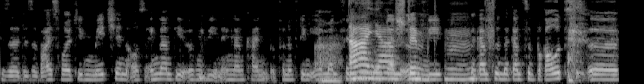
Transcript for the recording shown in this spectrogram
Diese, diese weißhäutigen Mädchen aus England, die irgendwie in England keinen vernünftigen Ehemann ah. finden ah, ja, und dann stimmt. irgendwie hm. eine ganze, eine ganze Braut äh,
